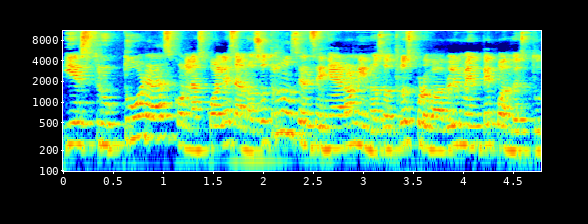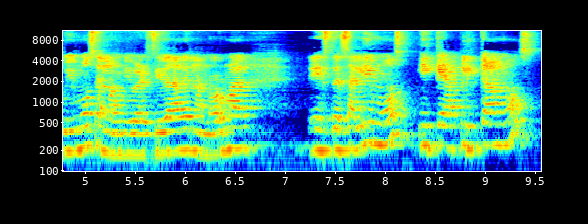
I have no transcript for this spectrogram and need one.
y estructuras con las cuales a nosotros nos enseñaron y nosotros probablemente cuando estuvimos en la universidad, en la normal, este, salimos y que aplicamos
